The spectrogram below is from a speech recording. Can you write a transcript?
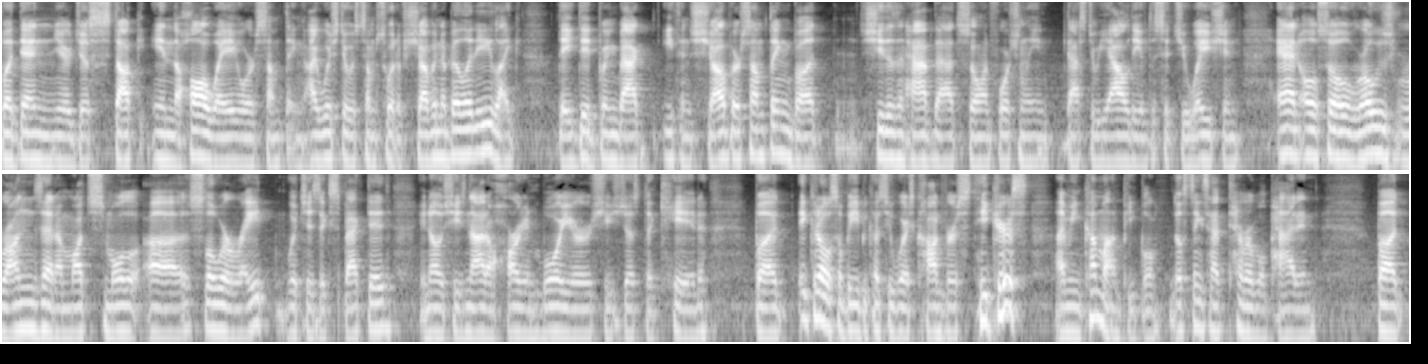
but then you're just stuck in the hallway or something. I wish there was some sort of shoving ability, like they did bring back Ethan's shove or something, but she doesn't have that, so unfortunately, that's the reality of the situation. And also, Rose runs at a much small, uh, slower rate, which is expected. You know, she's not a hardened warrior; she's just a kid. But it could also be because she wears Converse sneakers. I mean, come on, people; those things have terrible padding. But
